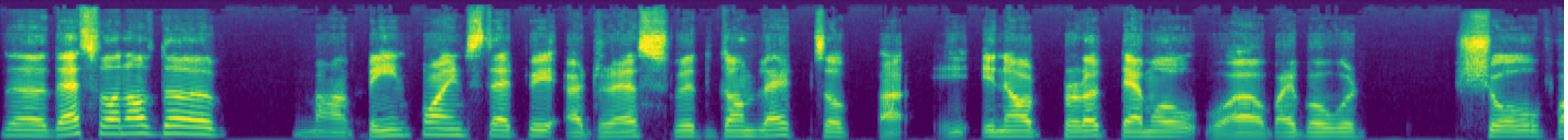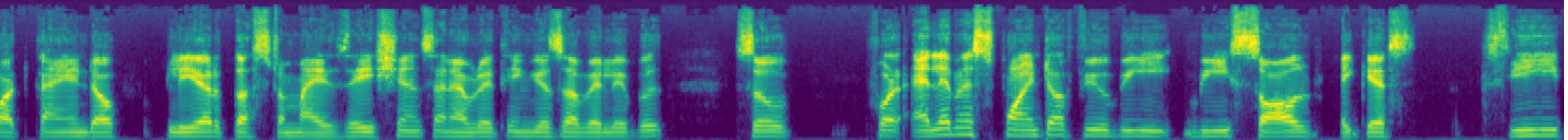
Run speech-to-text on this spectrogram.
that's one of the uh, pain points that we address with Gumlet. So uh, in our product demo, uh, would show what kind of clear customizations and everything is available. So for LMS point of view, we we solve I guess three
